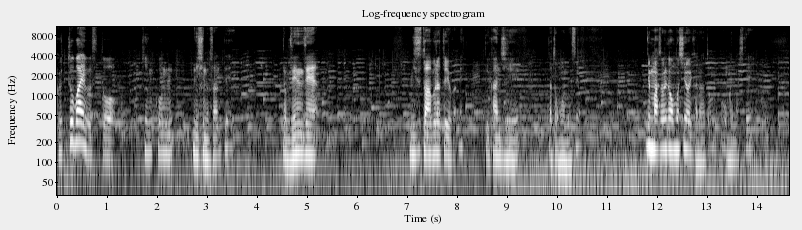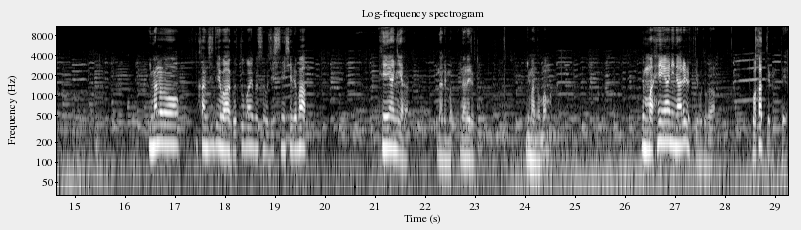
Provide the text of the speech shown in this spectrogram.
グッドバイブスと金婚西野さんってでも全然水と油というかねっていう感じだと思うんですよでもまあそれが面白いかなと思いまして。今の感じではグッドバイブスを実践していれば平安にはなれ,、ま、なれると。今のまま。でもまあ平安になれるっていうことが分かってるんで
